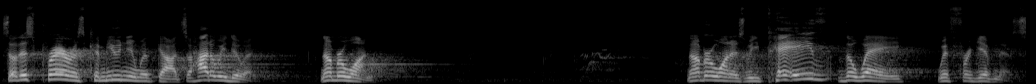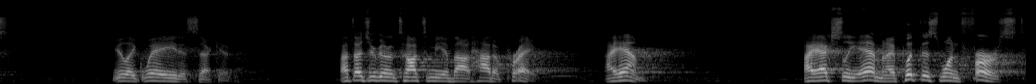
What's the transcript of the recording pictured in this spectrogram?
So this prayer is communion with God. So how do we do it? Number 1, Number one is we pave the way with forgiveness. You're like, wait a second. I thought you were going to talk to me about how to pray. I am. I actually am. And I put this one first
